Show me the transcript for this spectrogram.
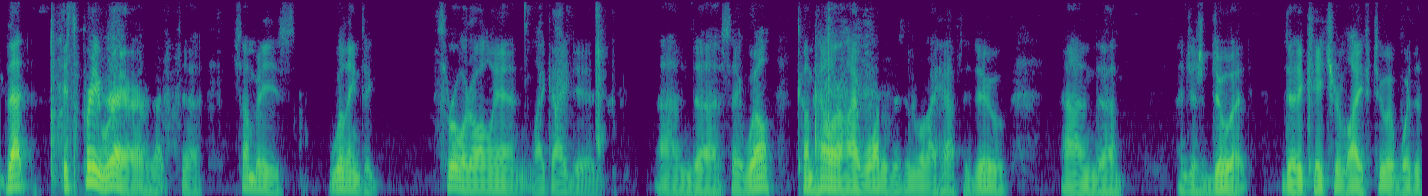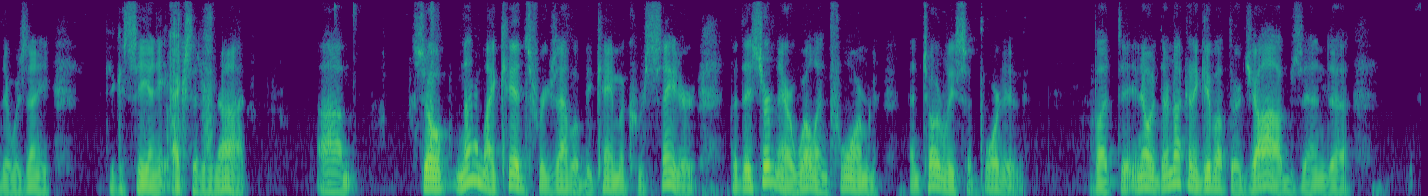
that it's pretty rare that uh, somebody's willing to throw it all in like I did and uh, say, well, come hell or high water, this is what I have to do, and uh, and just do it. Dedicate your life to it, whether there was any, if you could see any exit or not. Um, so none of my kids, for example, became a crusader, but they certainly are well informed and totally supportive. But uh, you know, they're not going to give up their jobs and uh,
